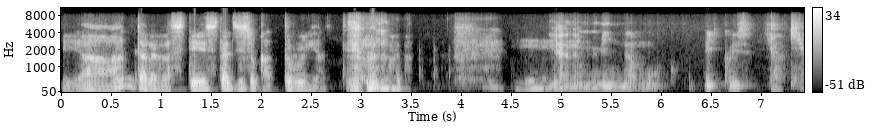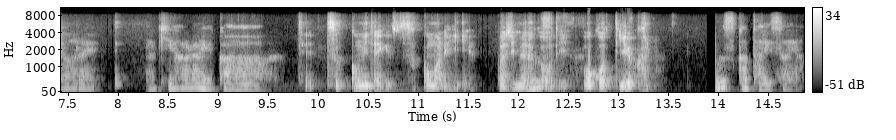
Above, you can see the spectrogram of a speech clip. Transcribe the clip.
いやー、あんたらが指定した辞書買っとるんやって。えーいや、でもみんなもうびっくりして、焼き払えって焼き払えか。突っ込みたいけど突っ込まれへんやん。真面目な顔で怒って言うから。ムスカ大佐やん。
